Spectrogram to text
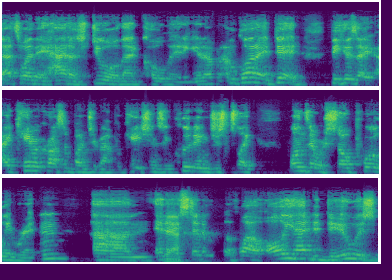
that's why they had us do all that collating and i'm, I'm glad i did because I, I came across a bunch of applications including just like ones that were so poorly written um, and yeah. I said, wow, all you had to do was,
